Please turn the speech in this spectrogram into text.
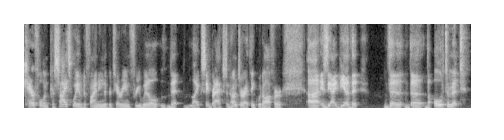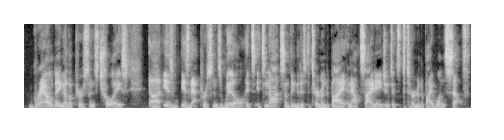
careful and precise way of defining libertarian free will that, like say Braxton Hunter, I think would offer, uh, is the idea that the the the ultimate grounding of a person's choice uh, is is that person's will. It's it's not something that is determined by an outside agent. It's determined by oneself.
